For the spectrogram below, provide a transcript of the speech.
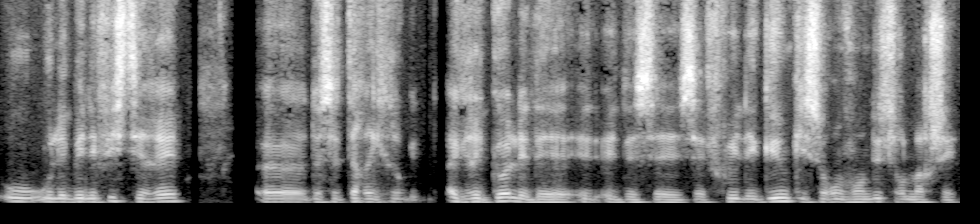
ou, les bénéfices tirés euh, de cette terre agricole et, des, de ces, fruits et légumes qui seront vendus sur le marché.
